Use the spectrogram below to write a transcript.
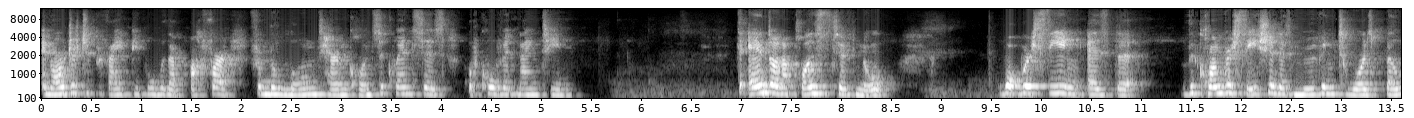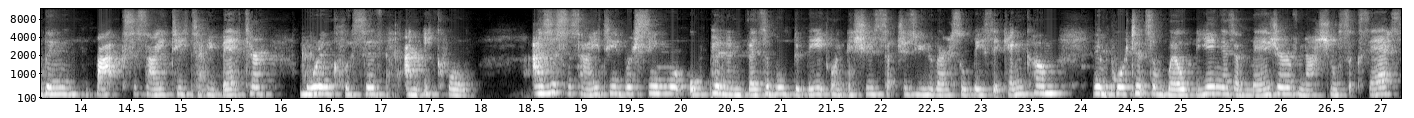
in order to provide people with a buffer from the long-term consequences of COVID-19. To end on a positive note, what we're seeing is that the conversation is moving towards building back society to be better, more inclusive and equal as a society, we're seeing more open and visible debate on issues such as universal basic income, the importance of well-being as a measure of national success,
